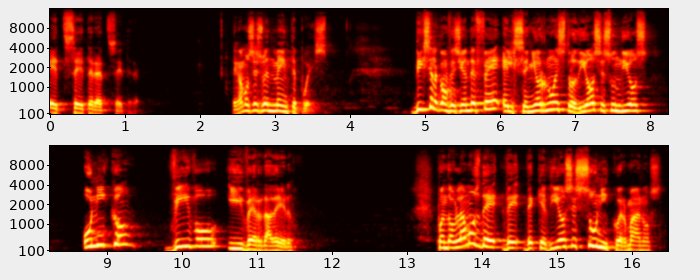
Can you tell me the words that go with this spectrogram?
etcétera, etcétera. Tengamos eso en mente, pues. Dice la confesión de fe, el Señor nuestro Dios es un Dios único, vivo y verdadero. Cuando hablamos de, de, que Dios es único, hermanos,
